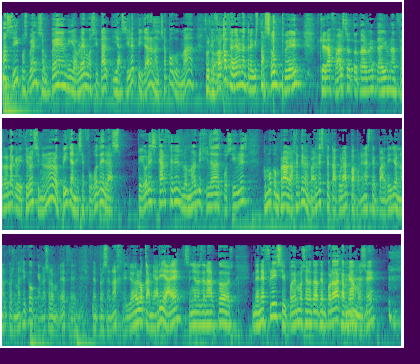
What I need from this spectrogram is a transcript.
Ah, sí, pues ven, Son Pen y hablemos y tal. Y así le pillaron al Chapo Guzmán. Porque fue a conceder una entrevista a Son Pen, que era falso totalmente. Hay una encerrona que le hicieron, si no, no lo pillan. Y se fugó de las peores cárceles, lo más vigiladas posibles, cómo comprar a la gente, me parece espectacular para poner a este pardillo en Narcos México, que no se lo merece el personaje. Yo lo cambiaría, ¿eh? Señores de Narcos de Netflix, si podemos en otra temporada, cambiamos, ¿eh?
